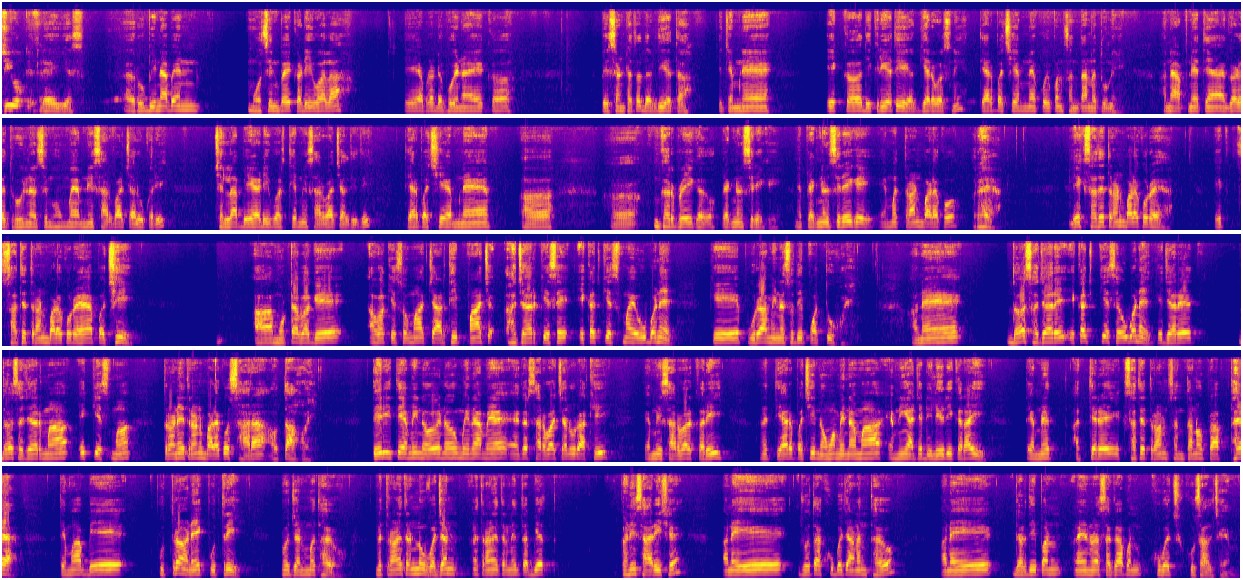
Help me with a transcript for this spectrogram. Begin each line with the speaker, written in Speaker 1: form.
Speaker 1: જી okay
Speaker 2: એટલે yes રૂબીનાબેન મોહસિનભાઈ Kadiwala, એ આપણા ડભોઈના એક પેશન્ટ હતા, દર્દી હતા, કે જેમને એક દીકરી હતી અગિયાર વર્ષની, ત્યાર પછી એમને કોઈ પણ સંતાન હતું નહીં. અને આપણે ત્યાં આગળ ધ્રુવ નર્સિંગ હોમમાં એમની સારવાર ચાલુ કરી. છેલ્લા બે અઢી વર્ષથી એમની સારવાર ચાલતી હતી. ત્યાર પછી એમને ગર્ભ રહી ગયો, પ્રેગ્નન્સી રહી ગઈ. અને પ્રેગ્નન્સી રહી ગઈ, એમાં ત્રણ બાળકો રહ્યા. એક સાથે ત્રણ બાળકો રહ્યા. એક સાથે ત્રણ બાળકો રહ્યા પછી આ મોટા ભાગે આવા કેસોમાં ચારથી પાંચ હજાર કેસે એક જ કેસમાં એવું બને કે પૂરા મહિના સુધી પહોંચતું હોય. અને દસ હજારે એક જ કેસ એવું બને કે જ્યારે દસ હજારમાં એક કેસમાં ત્રણે ત્રણ બાળકો સારા આવતા હોય. તે રીતે એમની નવે નવ મહિના અમે આગળ સારવાર ચાલુ રાખી, એમની સારવાર કરી અને ત્યાર પછી નવમા મહિનામાં એમની આજે ડિલિવરી કરાવી તો એમને અત્યારે એક સાથે ત્રણ સંતાનો પ્રાપ્ત થયા. તેમાં બે પુત્ર અને એક પુત્રીનો જન્મ થયો. અને ત્રણે ત્રણનું વજન અને ત્રણે ત્રણની તબિયત ઘણી સારી છે અને એ જોતાં ખૂબ જ આનંદ થયો અને એ દર્દી પણ અને એના સગા પણ ખૂબ જ ખુશાલ છે એમ.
